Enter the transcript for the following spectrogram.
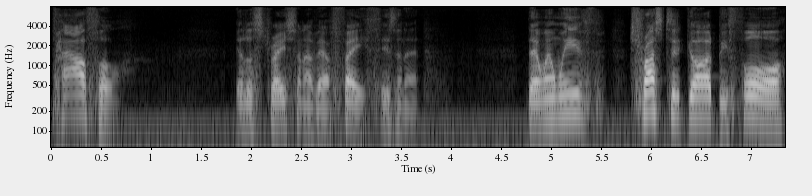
powerful illustration of our faith, isn't it? That when we've trusted God before,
